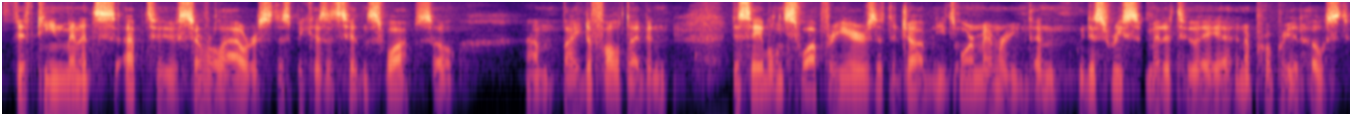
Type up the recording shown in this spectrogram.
15 minutes up to several hours just because it's hitting swap. So um, by default, I've been disabling swap for years. If the job needs more memory, then we just resubmit it to a uh, an appropriate host.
